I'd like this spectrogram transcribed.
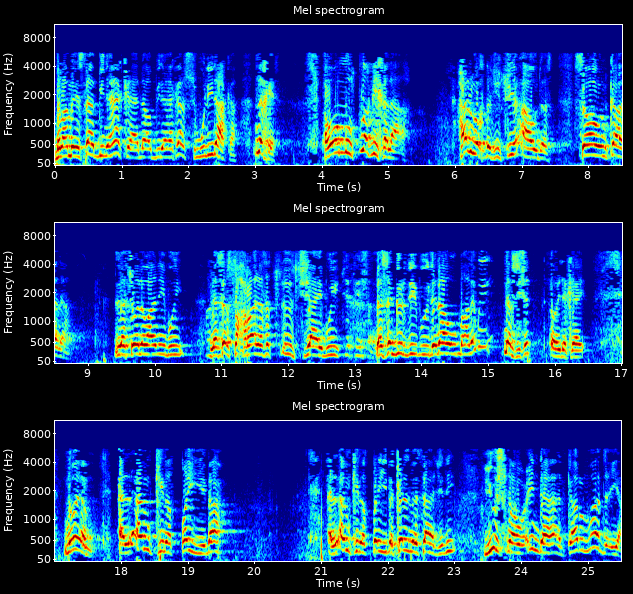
بلا ما يستاب بناك أنا بناك شموليناك نخير. أو مطلق خلاء هل وقت جيتشي أودست سواء كان لسولواني بوي لسر صحراء لسر شاي بوي لسر قردي بوي لناو مالي بوي نفس الشيء أو ذكاي نعم. الأمكنة الطيبة الأمكنة الطيبة كالمساجد يشرع عندها أذكار وأدعية.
